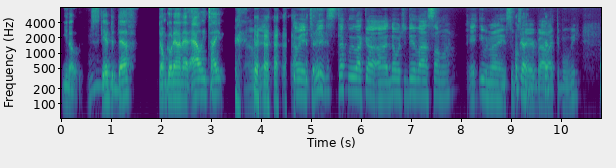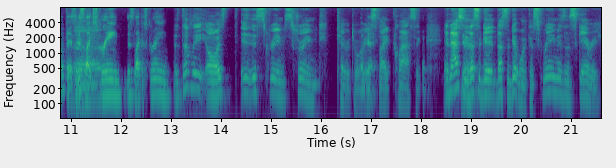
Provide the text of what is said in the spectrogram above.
you know, scared to death. Don't go down that alley type. I mean, I mean, to me, this is definitely like a I know what you did last summer. Even though I ain't super Okay. scary, but I like the movie. Okay, so this is like Uh, Scream. This is like a Scream. It's definitely oh, it's it, it's scream scream territory. Okay. It's like classic, and actually Yeah. that's a good that's a good one because scream isn't scary,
